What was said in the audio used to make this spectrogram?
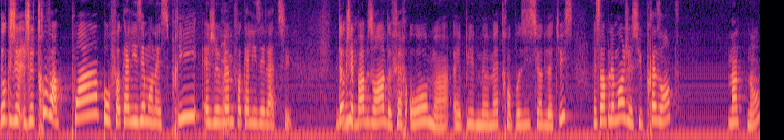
Donc, je, je trouve un point pour focaliser mon esprit et je vais Ouais. me focaliser là-dessus. Donc, j'ai pas besoin de faire home et puis de me mettre en position de lotus, mais simplement, je suis présente maintenant.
